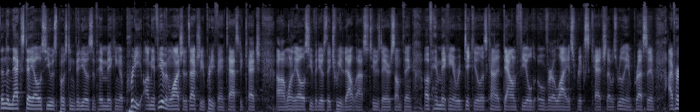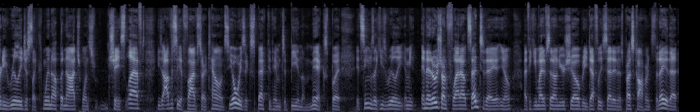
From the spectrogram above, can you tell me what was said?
Then the next day, LSU was posting videos of him making a pretty. I mean, if you haven't watched it, it's actually a pretty fantastic catch. Um, one of the LSU videos they tweeted out last Tuesday or something of him making a ridiculous kind of downfield over Elias Ricks' catch that was really impressive. I've heard he really just like went up a notch once Chase left. He's obviously a five star talent, so you always expected him to be in the mix, but it seems like he's really. I mean, and Ojan flat out said today, you know, I think he might have said on your show, but he definitely said in his press conference today that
